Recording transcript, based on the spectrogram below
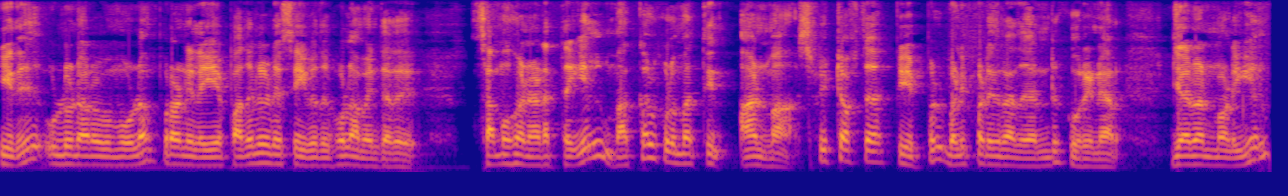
இது உள்ளுணர்வு மூலம் புறநிலையை பதிலீடு செய்வது போல் அமைந்தது. சமூக நடத்தையில் மக்கள் குழுமத்தின் ஆன்மா ஸ்பிரிட் ஆஃப் த பீப்புள் வெளிப்படுகிறது என்று கூறினார். ஜெர்மன் மொழியில்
